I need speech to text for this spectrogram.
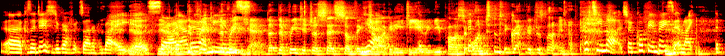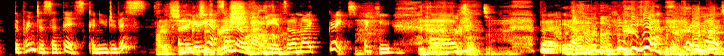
because uh, I dated a graphic designer for about eight yeah, years. So yeah, the, I, know that means. The, print, yeah, the, the, printer just says something yeah, jargony to you the, and you pass it on to the graphic designer. Pretty much. I copy and paste it. I'm like, the, the printer said this. Can you do this? I assume and they go, yes, English. I know what that means. And I'm like, great, thank you. Um, but yeah, yeah, pretty much.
